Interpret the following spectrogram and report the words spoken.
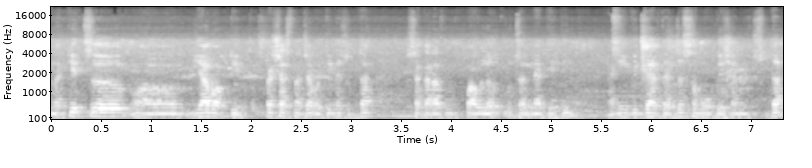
नक्कीच या बाबतीत प्रशासनाच्या वतीने सुद्धा सकारात्मक पावलं उचलण्यात येतील आणि विद्यार्थ्यांचं समुपदेशन सुद्धा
